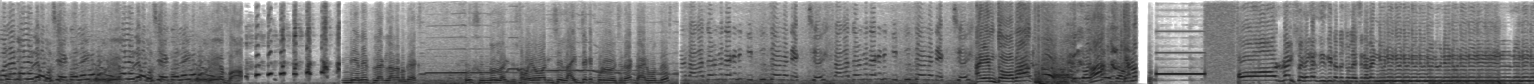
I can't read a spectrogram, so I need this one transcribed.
গোলে গোলে পড়ছে গোলে গোলে পড়ছে গোলে গোলে ইন্ডিয়ানের ফ্ল্যাগ লাগানো দেখ। খুব সুন্দর লাগছে সবাই আবার ইসে লাইফ জ্যাকেট পরে রয়েছে দেখ গায়ের মধ্যে আর বাবার জন্মে দেখেনি কিট্টুর জন্মে দেখছে বাবার জন্মে দেখেনি কিট্টুর জন্মে দেখছে আই এম তো অবাক হ্যাঁ? কেন অলরাইট সো হে গাইস গিটা তো চলে এসেছে new new new new new new new new new new new new new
